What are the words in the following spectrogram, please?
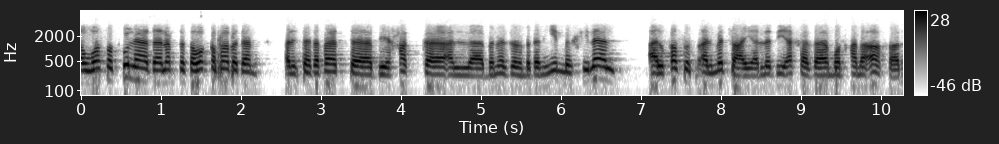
وسط كل هذا لم تتوقف ابدا الاستهدافات بحق المنازل المدنيين من خلال القصف المدفعي الذي أخذ منحنى آخر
